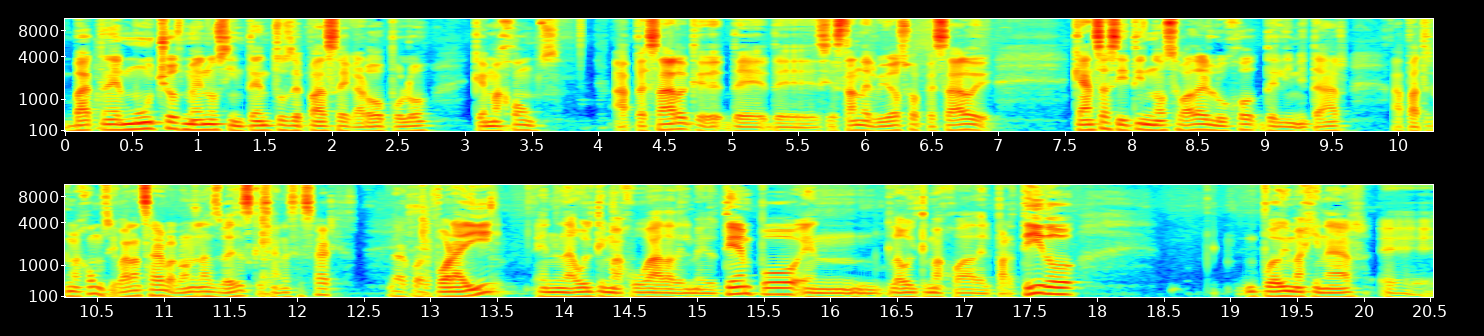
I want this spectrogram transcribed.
va a tener muchos menos intentos de pase Garópolo que Mahomes. A pesar que de, de si está nervioso, a pesar de Kansas City no se va a dar el lujo de limitar a Patrick Mahomes y va a lanzar el balón las veces que sean necesarias. De acuerdo. Por ahí, en la última jugada del medio tiempo, en la última jugada del partido, puedo imaginar eh,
